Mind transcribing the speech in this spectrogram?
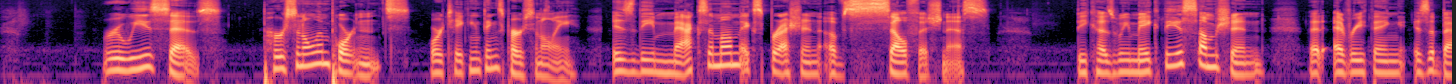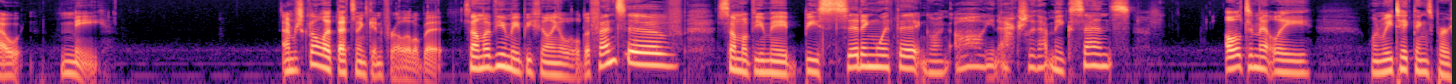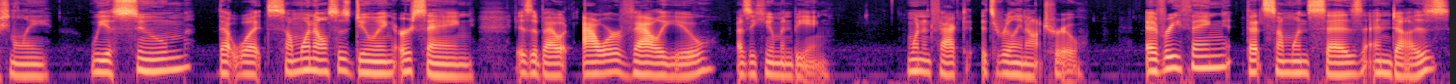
Ruiz says personal importance, or taking things personally, is the maximum expression of selfishness because we make the assumption that everything is about me. I'm just going to let that sink in for a little bit. Some of you may be feeling a little defensive. Some of you may be sitting with it and going, oh, you know, actually, that makes sense. Ultimately, when we take things personally, we assume that what someone else is doing or saying is about our value as a human being, when in fact, it's really not true. Everything that someone says and does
